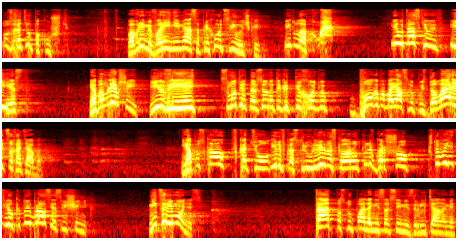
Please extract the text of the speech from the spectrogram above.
ну, захотел покушать. Во время варенья мяса приходит с вилочкой и туда и вытаскивает, и ест. И обомлевший еврей смотрит на все на это и говорит, ты хоть бы Бога побоялся, ну пусть доварится хотя бы. И опускал в котел, или в кастрюлю, или на сковородку, или в горшок. Что выйдет вилка, то и брал себе священник. Не церемонясь. Так поступали они со всеми израильтянами,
